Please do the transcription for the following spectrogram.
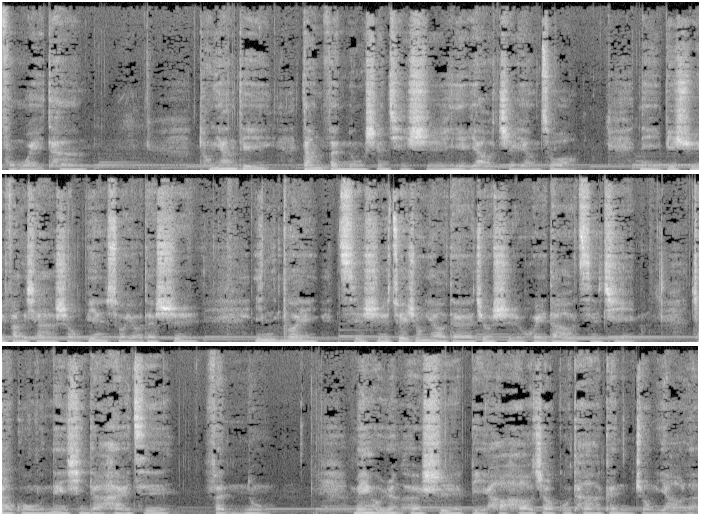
抚慰他。同样的，当愤怒升起时，也要这样做。你必须放下手边所有的事，因为此时最重要的就是回到自己，照顾内心的孩子。愤怒，没有任何事比好好照顾他更重要了。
